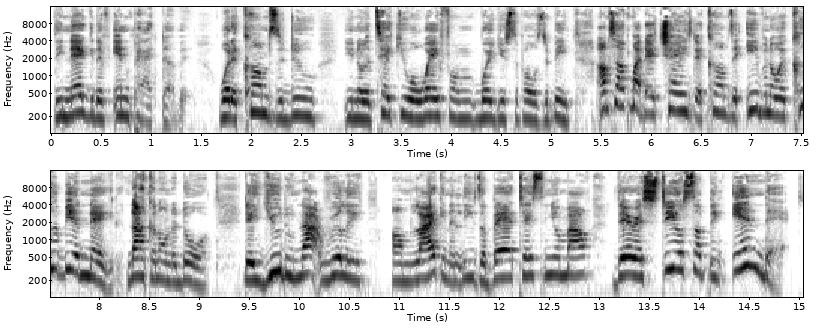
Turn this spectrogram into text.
the negative impact of it what it comes to do, you know, to take you away from where you're supposed to be. I'm talking about that change that comes that even though it could be a negative, knocking on the door, that you do not really um like and it leaves a bad taste in your mouth, there is still something in that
